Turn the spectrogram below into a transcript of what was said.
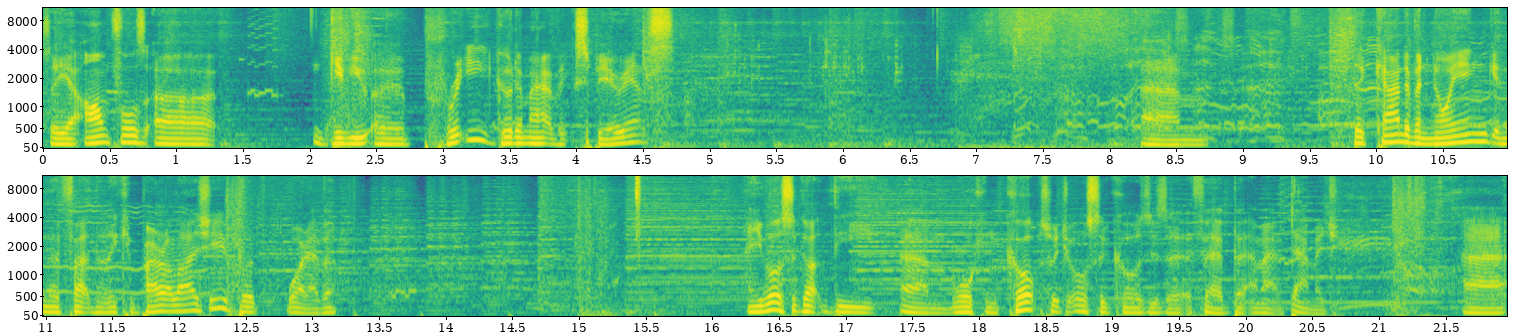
So yeah, armfuls are give you a pretty good amount of experience. Um, they're kind of annoying in the fact that they can paralyze you, but whatever. And you've also got the um, walking corpse, which also causes a, a, fair bit amount of damage. Uh,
